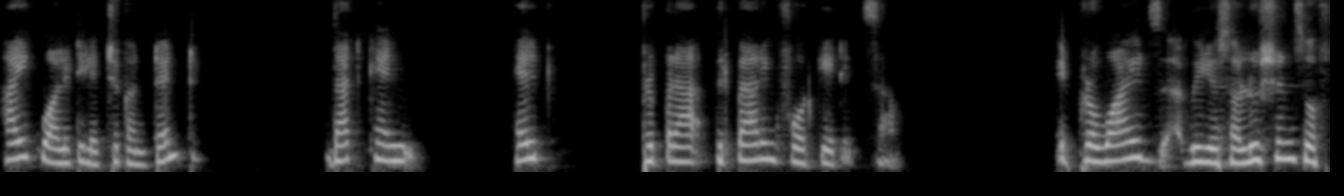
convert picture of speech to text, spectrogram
high quality lecture content that can help prepare, preparing for GATE exam. It provides video solutions of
